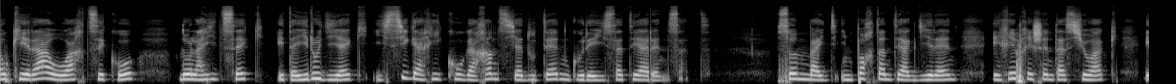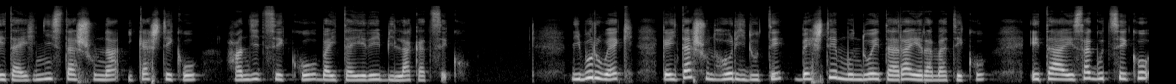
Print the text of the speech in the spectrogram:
Aukera oartzeko nola hitzek eta irudiek izigarriko garantzia duten gure izatearen zat. Zonbait importanteak diren errepresentazioak eta ernistasuna ikasteko, handitzeko baita ere bilakatzeko. Liburuek gaitasun hori dute beste munduetara eramateko eta ezagutzeko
